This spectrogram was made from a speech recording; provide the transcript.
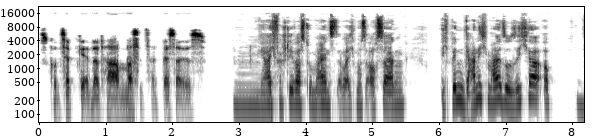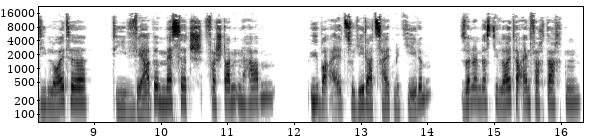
das Konzept geändert haben, was jetzt halt besser ist. Hm, ja, ich verstehe, was du meinst, aber ich muss auch sagen, ich bin gar nicht mal so sicher, ob die Leute die Werbemessage verstanden haben, überall zu jeder Zeit mit jedem, sondern dass die Leute einfach dachten,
